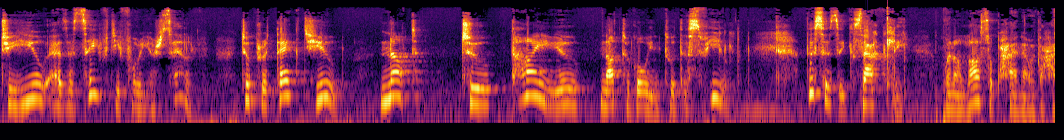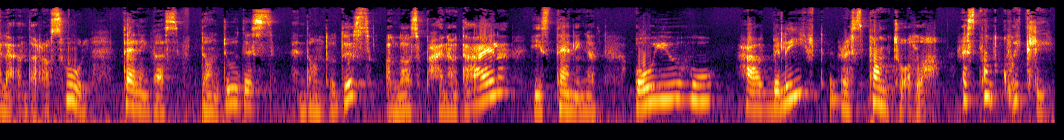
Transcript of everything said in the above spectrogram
to you as a safety for yourself, to protect you, not to tie you not to go into this field. This is exactly when Allah subhanahu wa ta'ala and the Rasul telling us don't do this and don't do this, Allah subhanahu wa ta'ala He's telling us, O you who have believed, respond to Allah. Respond quickly.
